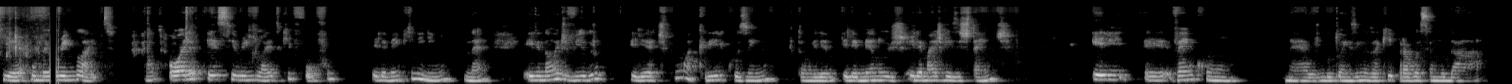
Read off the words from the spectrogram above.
que é o meu ring light. Então, olha esse ring light que fofo. Ele é bem pequenininho, né? Ele não é de vidro, ele é tipo um acrílicozinho, então ele é, ele é menos, ele é mais resistente. Ele é, vem com né, os botõezinhos aqui para você mudar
